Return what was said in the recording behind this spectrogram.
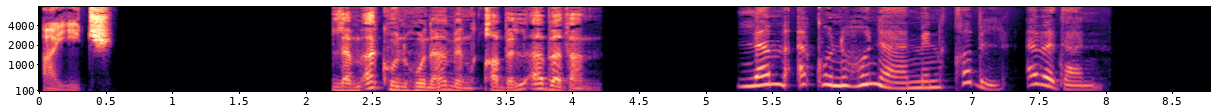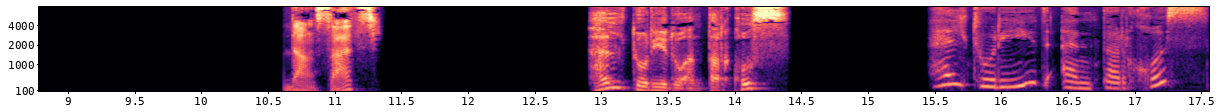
aici. لم أكن هنا من قبل أبدا لم أكن هنا من قبل أبدا Dansați? هل تريد أن ترقص؟ هل تريد أن ترقص؟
